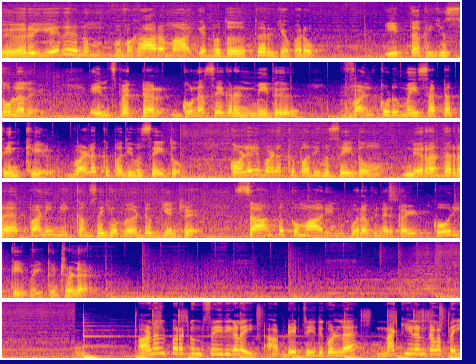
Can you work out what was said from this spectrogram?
வேறு ஏதேனும் விவகாரமா என்பது தெரிய வரும். இத்தகைய சூழலில் இன்ஸ்பெக்டர் குணசேகரன் மீது வன்கொடுமை சட்டத்தின் கீழ் வழக்கு பதிவு செய்தும் கொலை வழக்கு பதிவு செய்தும் நிரந்தர பணி நீக்கம் செய்ய வேண்டும் என்று சாந்தகுமாரின் உறவினர்கள் கோரிக்கை வைக்கின்றனர். அனல் பறக்கும் செய்திகளை அப்டேட் செய்து கொள்ள நக்கீரன் களத்தை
